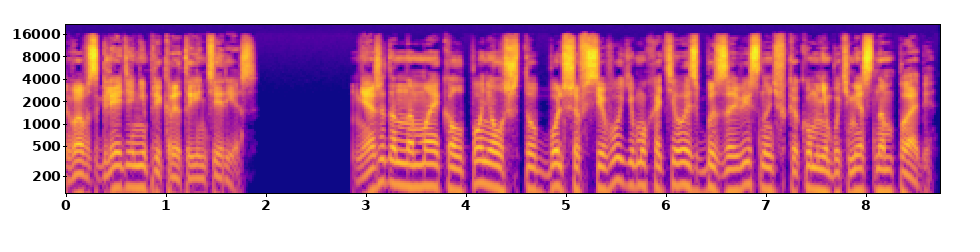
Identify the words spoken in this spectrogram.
Во взгляде неприкрытый интерес. Неожиданно Майкл понял, что больше всего ему хотелось бы зависнуть в каком-нибудь местном пабе,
